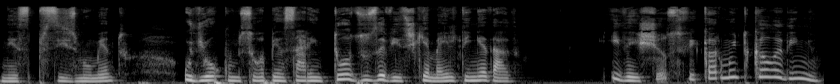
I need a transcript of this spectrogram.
Nesse preciso momento, o Diogo começou a pensar em todos os avisos que a mãe lhe tinha dado e deixou-se ficar muito caladinho.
